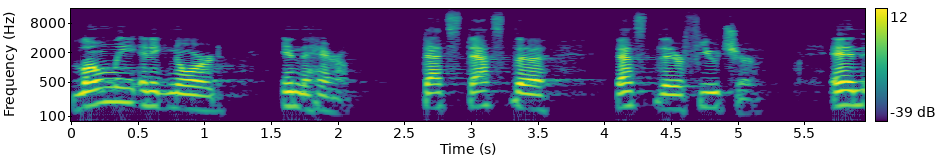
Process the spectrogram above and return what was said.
lonely and ignored in the harem. That's, that's, the, that's their future. And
